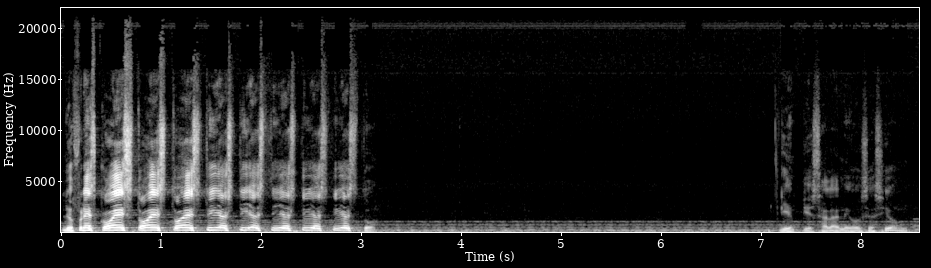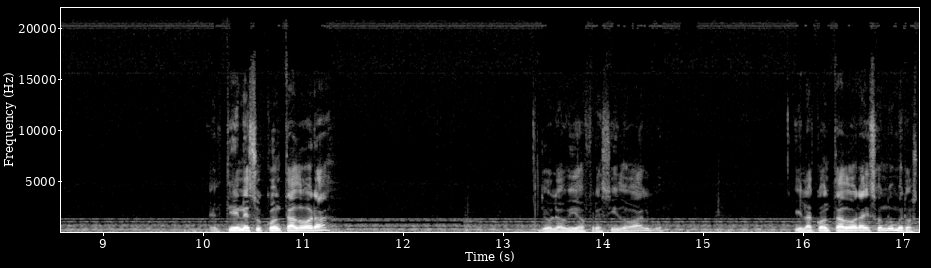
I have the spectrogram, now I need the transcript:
le ofrezco esto, esto, esto, y esto, y esto, y esto, y esto, y esto. Y empieza la negociación. Él tiene su contadora. Yo le había ofrecido algo. Y la contadora hizo números.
